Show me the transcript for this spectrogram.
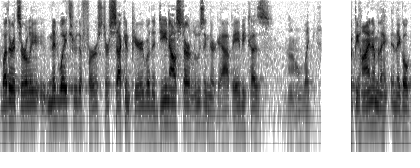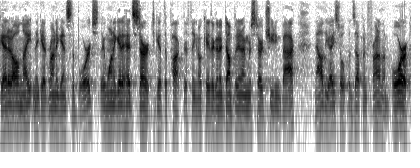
whether it's early, midway through the first or second period, where the D now start losing their gap, A, because, I don't know, like, behind them and they, and they go get it all night and they get run against the boards. They want to get a head start to get the puck. They're thinking, okay, they're going to dump it in. I'm going to start cheating back. Now the ice opens up in front of them. Or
